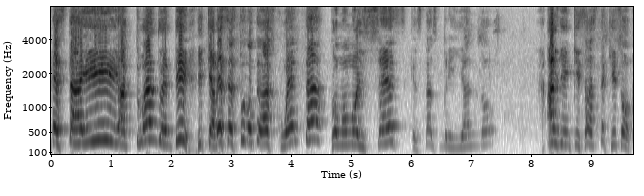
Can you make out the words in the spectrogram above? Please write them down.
está ahí actuando en ti y que a veces tú no te das cuenta, como Moisés, que estás brillando. Alguien quizás te quiso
